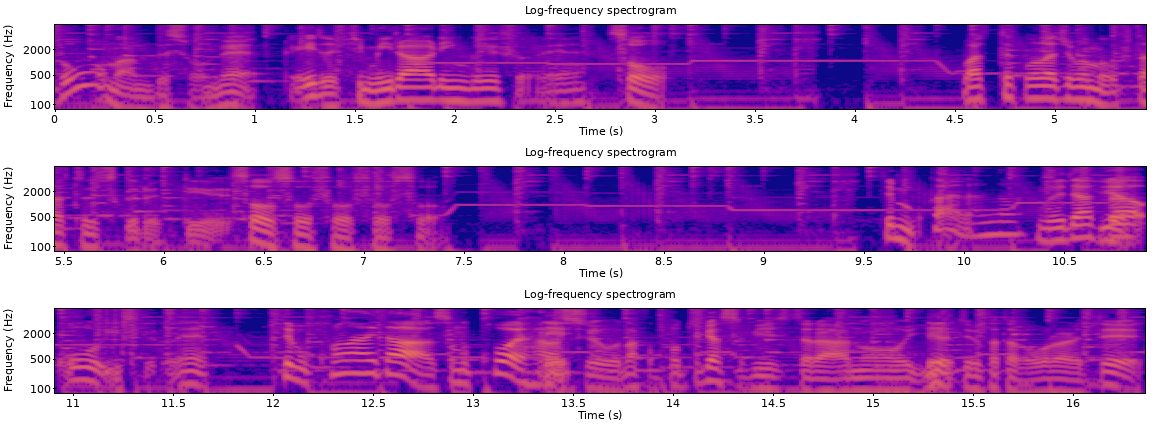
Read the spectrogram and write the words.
どうなんでしょうね。レード1ミラーリングですよね。そう。全く同じものを2つ作るっていう。そうそうそうそうそう。でも、無駄が多いですけどね。でもこの間その怖い話をなんかポッドキャスト聞いてたらあの言ってる方がおられて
